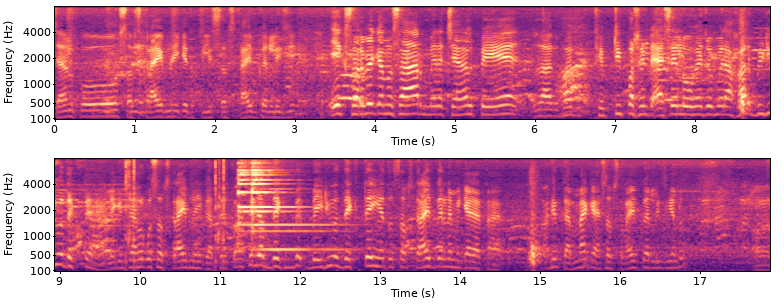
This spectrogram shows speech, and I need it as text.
चैनल को सब्सक्राइब नहीं किया तो प्लीज़ सब्सक्राइब कर लीजिए। एक सर्वे के अनुसार मेरे चैनल पे लगभग 50 परसेंट ऐसे लोग हैं जो मेरा हर वीडियो देखते हैं, लेकिन चैनल को सब्सक्राइब नहीं करते। तो आखिर जब देख, वीडियो देखते ही हैं तो सब्सक्राइब करने में क्या जाता है? तो आखिर करना क्या है? सब्सक्राइब कर लीजिए लोग। और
